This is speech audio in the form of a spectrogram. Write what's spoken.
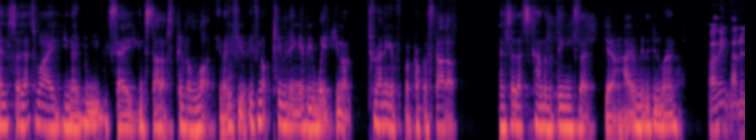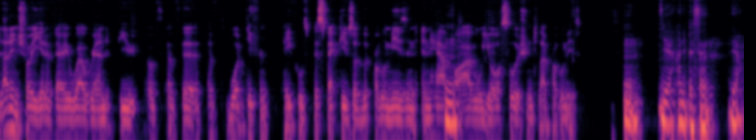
And so that's why, you know, we say in startups pivot a lot. You know, if you if you're not pivoting every week, you're not running a, a proper startup. And so that's kind of the things that, yeah, I really did learn. I think that that ensure you get a very well-rounded view of, of the of what different people's perspectives of the problem is and, and how mm. viable your solution to that problem is. Mm. Yeah, hundred percent. Yeah.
